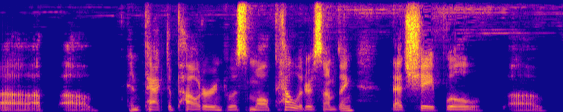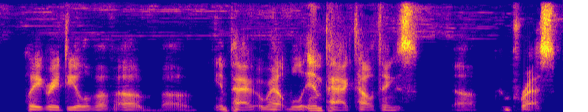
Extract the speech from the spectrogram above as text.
uh, compact a powder into a small pellet or something, that shape will play a great deal of, of, of uh, impact, will impact how things uh, compress.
